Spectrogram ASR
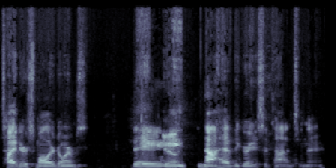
tighter, smaller dorms, They yeah. did not have the greatest of times in there.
